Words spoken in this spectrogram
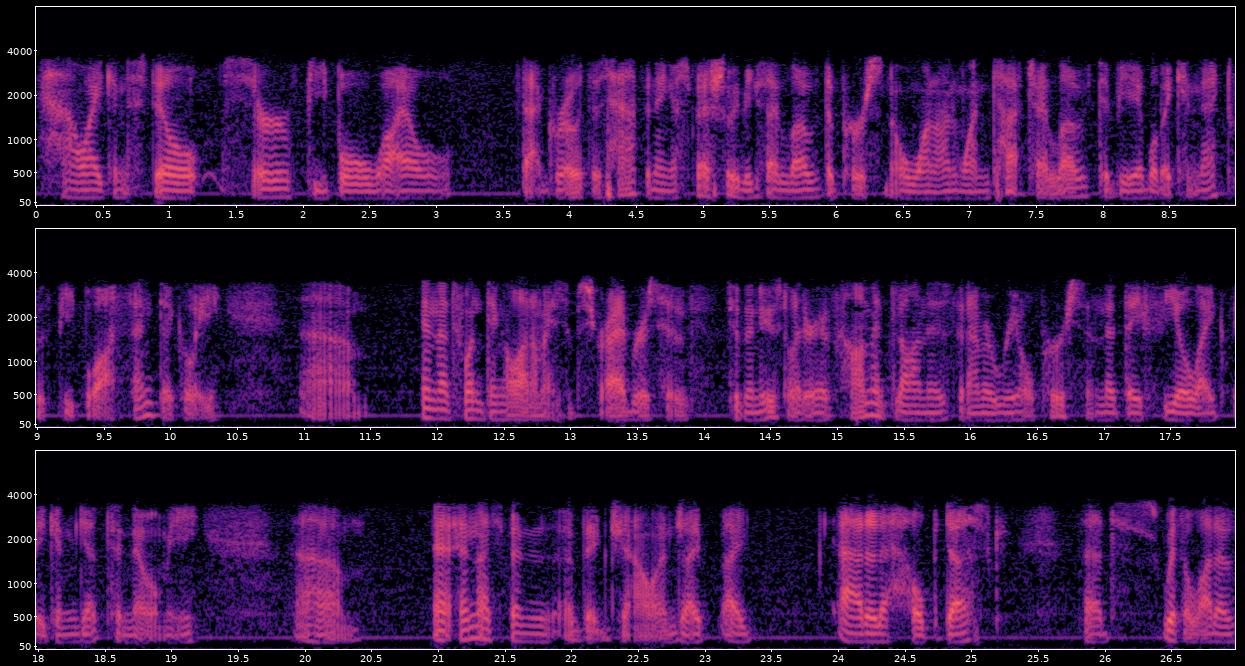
how I can still serve people while that growth is happening, especially because I love the personal one-on-one touch. I love to be able to connect with people authentically. Um, and that's one thing a lot of my subscribers have to the newsletter have commented on is that I'm a real person, that they feel like they can get to know me. Um, and, and that's been a big challenge. I, I added a help desk that's with a lot of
